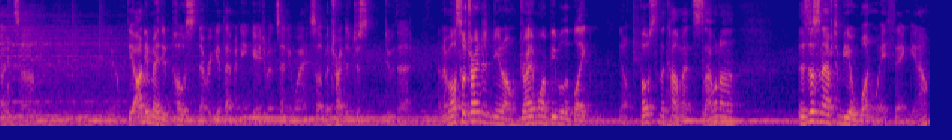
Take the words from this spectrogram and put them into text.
but um, you know the automated posts never get that many engagements anyway. So I've been trying to just do that, and I'm also trying to you know drive more people to like you know post in the comments. I wanna. This doesn't have to be a one-way thing, you know.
